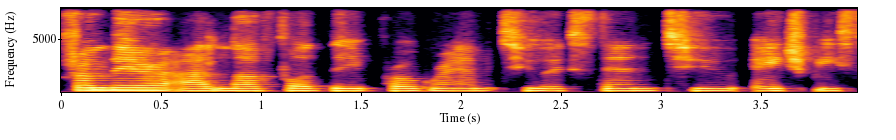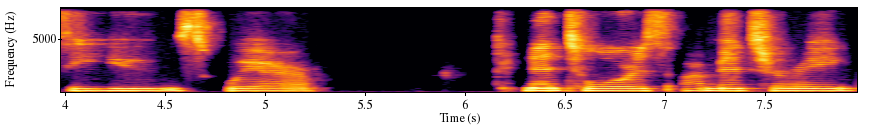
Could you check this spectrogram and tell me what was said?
From there, I'd love for the program to extend to HBCUs where mentors are mentoring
